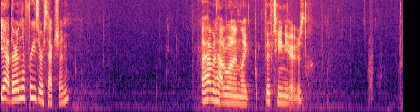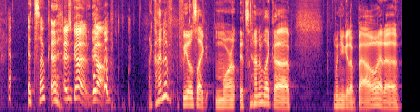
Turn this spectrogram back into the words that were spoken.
Yeah, they're in the freezer section. I haven't had one in like 15 years. It's so good. It's good. Yeah. It kind of feels like more. It's kind of like a when you get a bao at a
